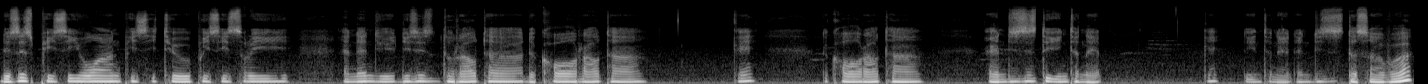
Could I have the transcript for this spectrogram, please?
This is PC1 PC2 PC3 and then you, this is the router the core router. Okay? The core router. And this is the internet. Okay? The internet. And this is the server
